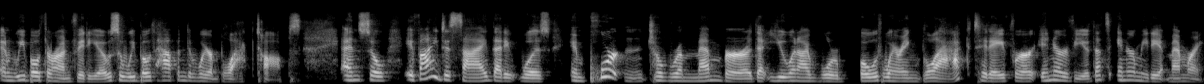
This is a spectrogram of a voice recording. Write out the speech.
and we both are on video. So we both happen to wear black tops. And so if I decide that it was important to remember that you and I were both wearing black today for our interview, that's intermediate memory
